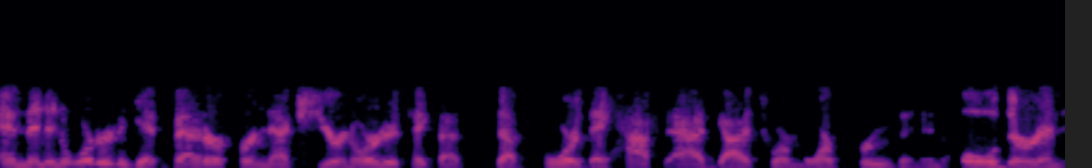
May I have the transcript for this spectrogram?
And then in order to get better for next year, in order to take that step forward, they have to add guys who are more proven and older and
